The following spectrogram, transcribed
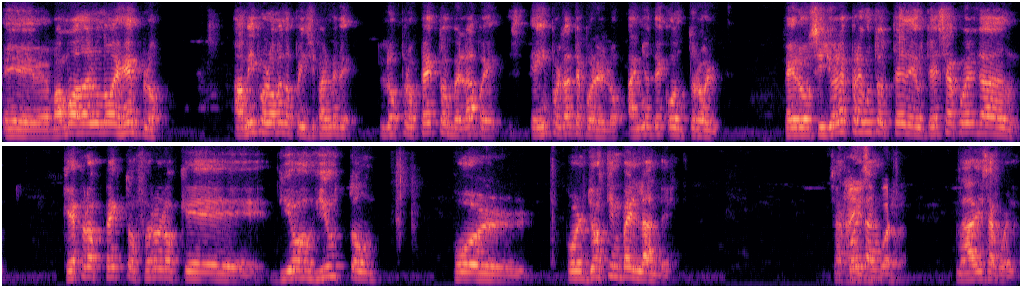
eh, vamos a dar unos ejemplos. A mí, por lo menos, principalmente, los prospectos, ¿verdad? Pues es importante por los años de control. Pero si yo les pregunto a ustedes, ¿ustedes se acuerdan qué prospectos fueron los que dio Houston por, por Justin Verlander? ¿Se acuerdan? Nadie se acuerda. Nadie se acuerda.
